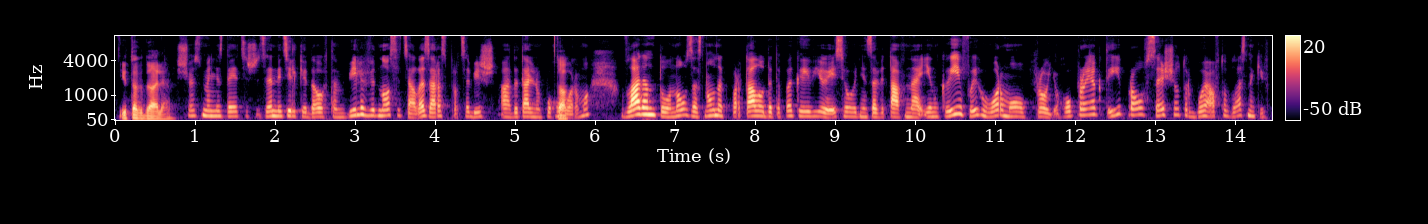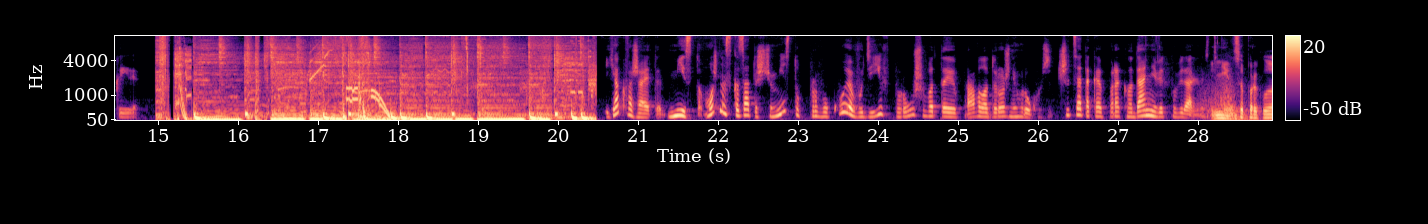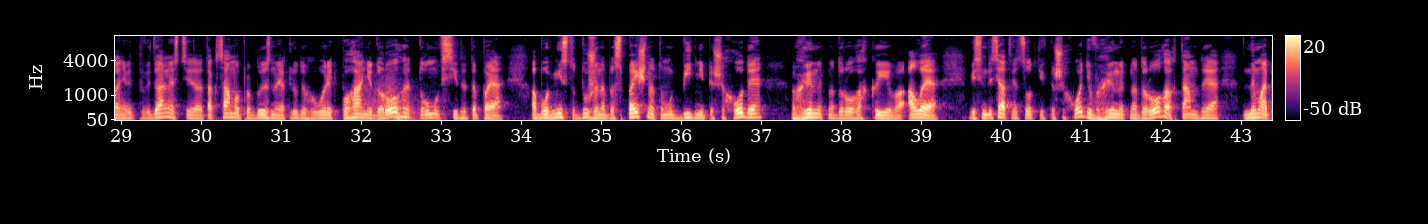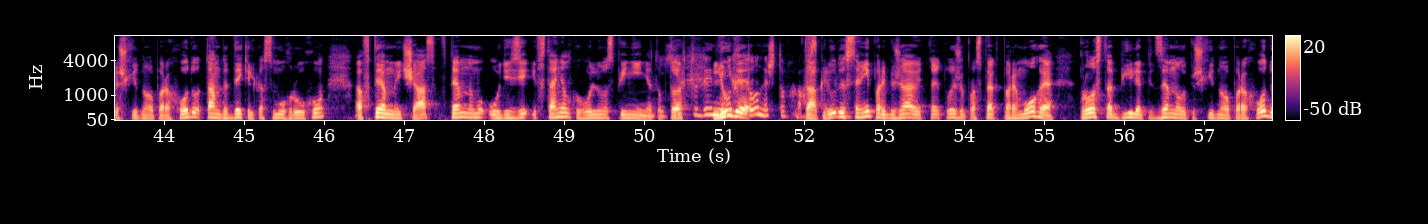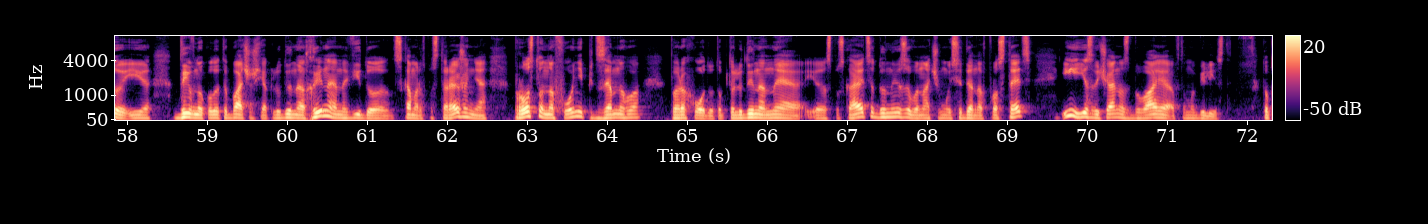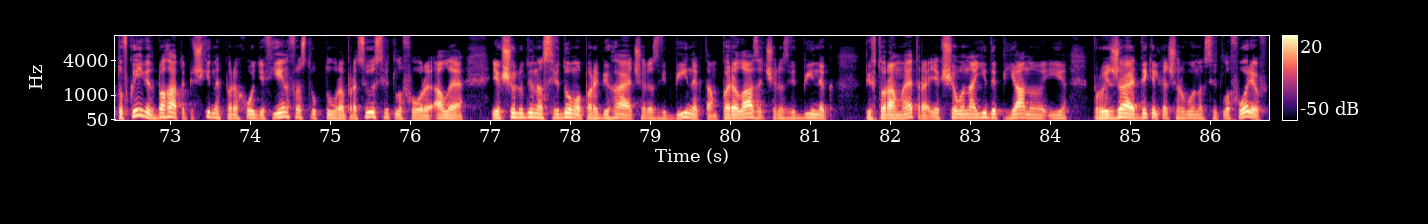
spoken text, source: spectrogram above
і так далі. Щось мені здається, що це не тільки до автомобілів відноситься, але зараз про це більш а, детально поговоримо. Влад Антонов, засновник порталу ДТП Київ.UA, сьогодні завітав на Ін Київ і говоримо про його проєкт і про все, що турбує автовласників в Києві. Як вважаєте, місто можна сказати, що місто провокує водіїв порушувати правила дорожнього руху? Чи це таке перекладання відповідальності? Ні, це перекладання відповідальності так само приблизно, як люди говорять, погані дороги, тому всі ДТП. Або місто дуже небезпечно, тому бідні пішоходи гинуть на дорогах Києва. Але 80% пішоходів гинуть на дорогах там, де нема пішохідного переходу, там, де декілька смуг руху, е, в темний час, в темному одязі і в стані алкогольного сп'яніння. Тобто Їх туди люди- ніхто не штовхав. Так, скажімо. люди самі перебіжають той, той же проспект Перемоги просто біля підземного пішохідного переходу. І дивно, коли ти бачиш, як людина гине на відео з камер спостереження, просто на фоні підземного переходу. Тобто людина не е, спускається донизу, вона чомусь іде навпростець, і її, звичайно, збиває автомобіліст. Тобто в Києві багато пішохідних переходів, є інфраструктура, працюють світлофори. Але якщо людина свідомо перебігає через відбійник, там перелазить через відбійник півтора метра, якщо вона їде п'яною і проїжджає декілька червоних світлофорів,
